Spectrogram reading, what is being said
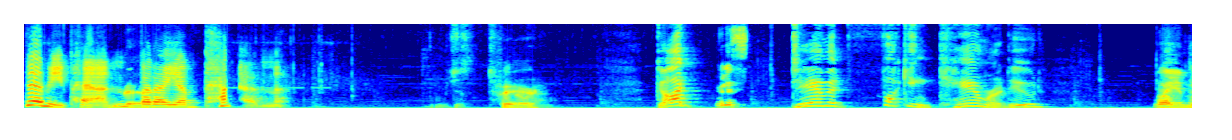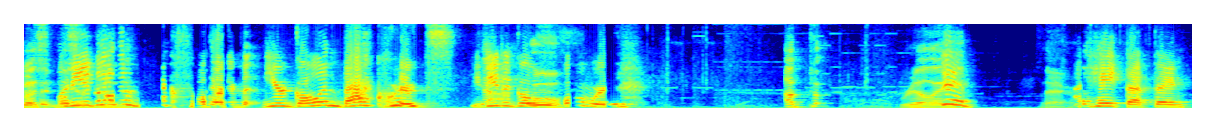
demi pan, Fair. but I am pan. Just Fair. Oh. God Miss, damn it, fucking camera, dude. I'm Wait, am I gonna- What are you supposed to going back for? You're going backwards. You need to go Oof. forward. Up- really? Good. There. I hate that thing.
